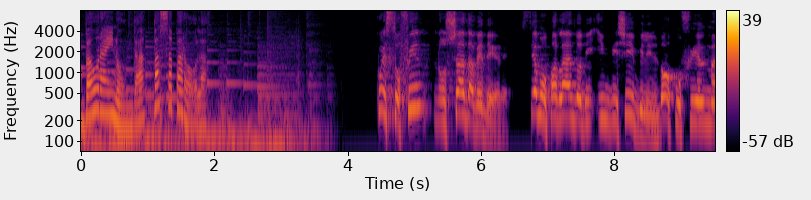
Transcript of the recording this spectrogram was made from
Va ora in onda Passaparola. Questo film non sa da vedere. Stiamo parlando di Invisibili, il docufilm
